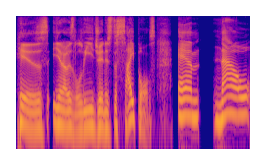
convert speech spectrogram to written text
his, you know, his legion, his disciples. And now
